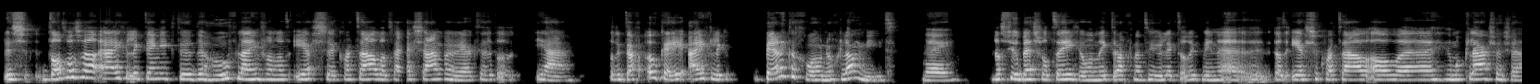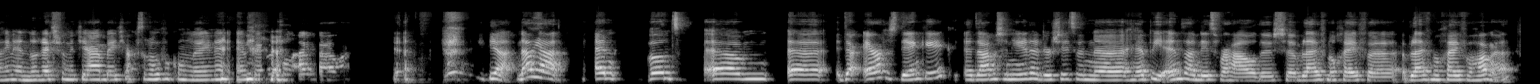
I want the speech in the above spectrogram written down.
Dus dat was wel eigenlijk, denk ik, de, de hoofdlijn van het eerste kwartaal dat wij samenwerkten. Dat, ja, dat ik dacht, oké, eigenlijk ben ik er gewoon nog lang niet. nee. Dat viel best wel tegen, want ik dacht natuurlijk dat ik binnen eh, dat eerste kwartaal al eh, helemaal klaar zou zijn. En de rest van het jaar een beetje achterover kon leunen en verder kon uitbouwen. Ja, nou ja, en want ehm, eh, daar ergens denk ik, dames en heren, er zit een happy end aan dit verhaal, dus blijf, nog even, blijf nog even hangen.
